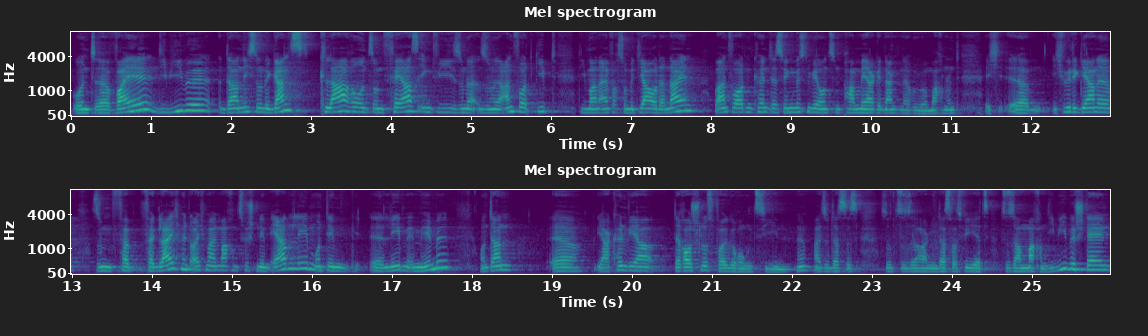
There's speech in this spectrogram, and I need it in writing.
Und äh, weil die Bibel da nicht so eine ganz klare und so ein Vers irgendwie so eine, so eine Antwort gibt, die man einfach so mit Ja oder Nein beantworten könnte, deswegen müssen wir uns ein paar mehr Gedanken darüber machen. Und ich, äh, ich würde gerne so einen Ver Vergleich mit euch mal machen zwischen dem Erdenleben und dem äh, Leben im Himmel. Und dann äh, ja, können wir daraus Schlussfolgerungen ziehen. Ne? Also das ist sozusagen das, was wir jetzt zusammen machen. Die Bibelstellen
